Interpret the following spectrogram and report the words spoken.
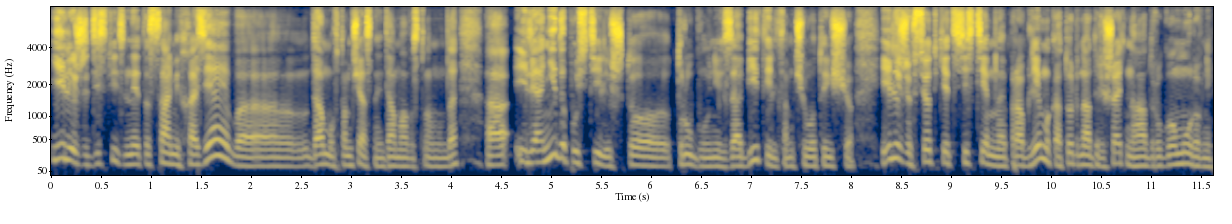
Или же, действительно, это сами хозяева э, домов, там частные дома в основном, да, э, или они допустили, что трубы у них забиты или там чего-то еще, или же все-таки это системная проблема, которую надо решать на другом уровне.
